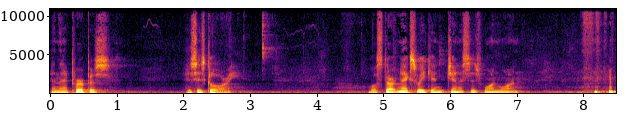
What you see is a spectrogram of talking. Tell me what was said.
and that purpose is His glory. We'll start next week in Genesis 1 1.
